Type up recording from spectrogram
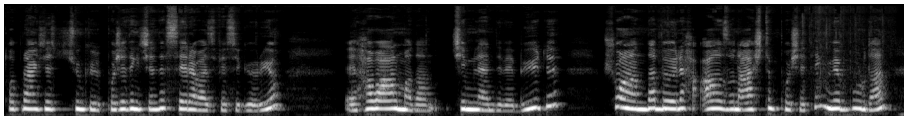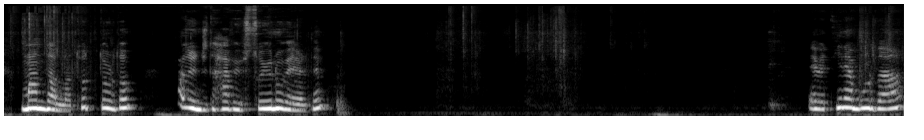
toprağın içinde çünkü poşetin içinde sera vazifesi görüyor. E, hava almadan çimlendi ve büyüdü. Şu anda böyle ağzını açtım poşetin ve buradan mandalla tutturdum. Az önce de hafif suyunu verdim. Evet yine burada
